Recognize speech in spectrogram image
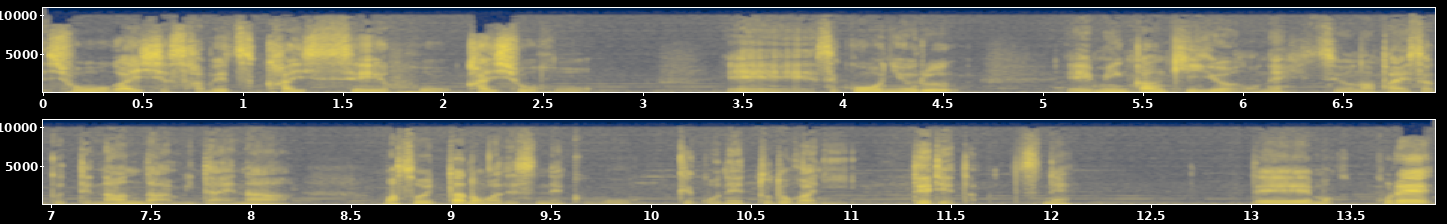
障害者差別改正法、解消法、えー、施行による、えー、民間企業のね、必要な対策ってなんだみたいな、まあそういったのがですね、ここ結構ネットとかに出てたんですね。で、まあこれ、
